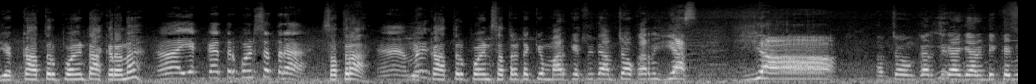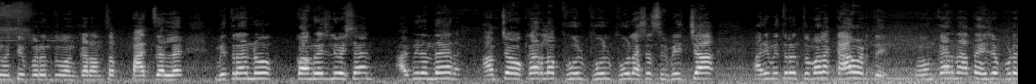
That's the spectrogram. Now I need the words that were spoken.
एकाहत्तर पॉईंट अकरा ना? हा एकाहत्तर पॉईंट सतरा. सतरा. हा, मग? एकाहत्तर पॉईंट सतरा टक्के मार्क घेतले ते आमच्या ओंकारने. यस या! आमच्या ओंकारची काय गॅरंटी कमी होती परंतु ओंकार आमचा पाच झालाय. मित्रांनो कॉंग्रॅच्युलेशन अभिनंदन. आमच्या ओंकारला फुल फुल फुल अशा शुभेच्छा. आणि मित्रांनो तुम्हाला काय वाटतंय? ओंकारनं आता ह्याच्या पुढे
